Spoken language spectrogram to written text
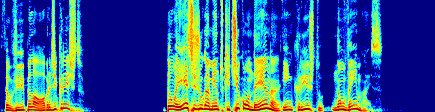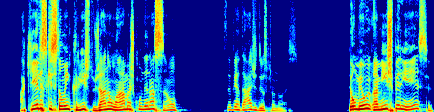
Você vive pela obra de Cristo. Então, é esse julgamento que te condena em Cristo não vem mais. Aqueles que estão em Cristo já não há mais condenação. Isso é verdade, Deus, para nós. Então, meu, a minha experiência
